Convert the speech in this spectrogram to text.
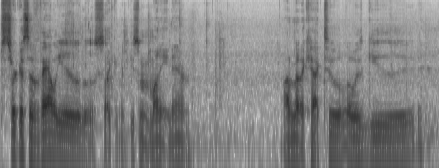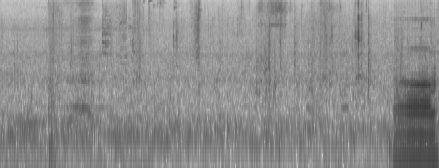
Circus of Values I can get some money, damn. Automatic hack tool, always good. Um,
